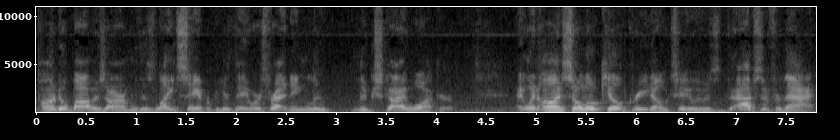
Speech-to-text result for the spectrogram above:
Ponda Baba's arm with his lightsaber because they were threatening Luke, Luke Skywalker. And when Han Solo killed Greedo, too, it was absent for that.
